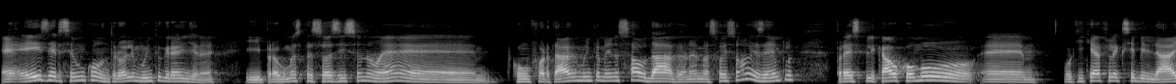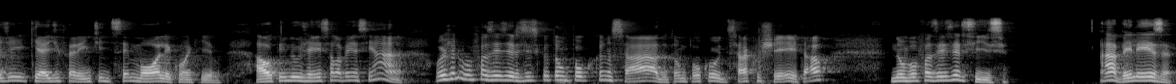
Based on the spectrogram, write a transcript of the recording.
é, é exercer um controle muito grande, né? E para algumas pessoas isso não é confortável, muito menos saudável, né? Mas foi só um exemplo para explicar como é, o que, é a flexibilidade e que é diferente de ser mole com aquilo. A autoindulgência ela vem assim, ah, hoje eu não vou fazer exercício que eu estou um pouco cansado, estou um pouco de saco cheio e tal, não vou fazer exercício. Ah, beleza.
